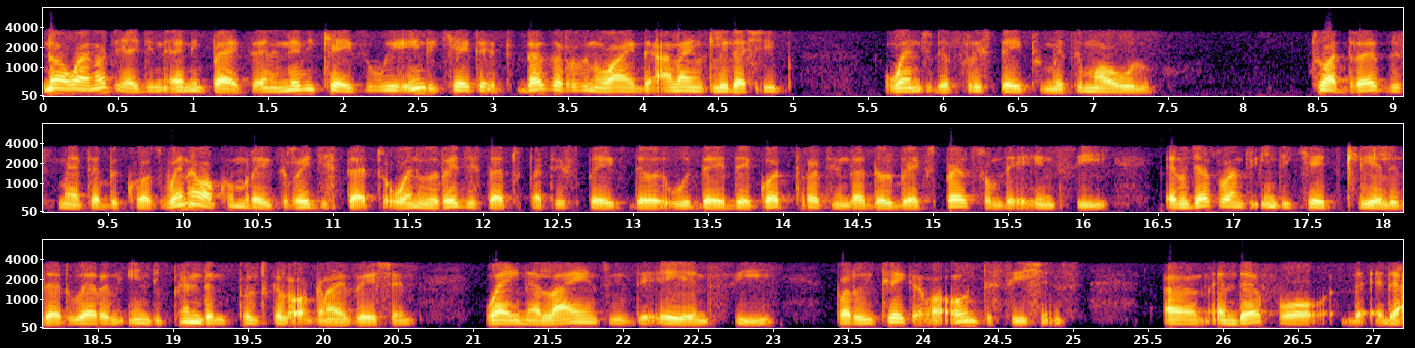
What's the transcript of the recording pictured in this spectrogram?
No, we're not hedging any bets. And in any case, we indicated that's the reason why the alliance leadership went to the Free State to Metsimaholo to address this matter because when our comrades registered, when we registered to participate, they, they, they got threatened that they'll be expelled from the ANC. And we just want to indicate clearly that we are an independent political organization. We're in alliance with the ANC, but we take our own decisions. Um, and therefore, the, the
